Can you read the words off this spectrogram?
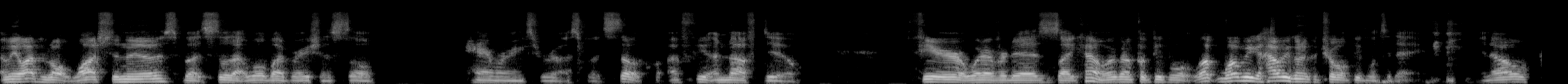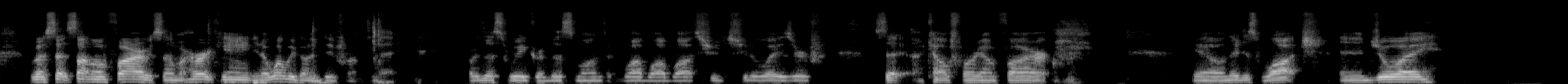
I mean, a lot of people don't watch the news, but still, that low vibration is still hammering through us. But still, a few enough do. Fear or whatever it is, it's like, oh, we're going to put people. What? What we? How are we going to control people today? You know, we're going to set something on fire. We set them a hurricane. You know, what are we going to do for them today, or this week, or this month, or blah blah blah. Shoot, shoot a laser, set California on fire. You know, and they just watch and enjoy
